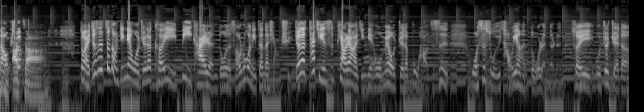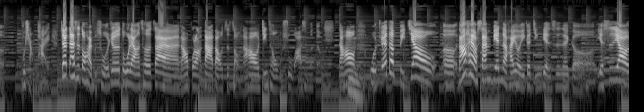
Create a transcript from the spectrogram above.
就很 阿扎。对，就是这种景点，我觉得可以避开人多的时候。如果你真的想去，就是它其实是漂亮的景点，我没有觉得不好，只是我是属于讨厌很多人的人，所以我就觉得不想拍，就但是都还不错，就是多良车站，然后博朗大道这种，然后京城武术啊什么的。然后嗯我觉得比较呃，然后还有山边的，还有一个景点是那个也是要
